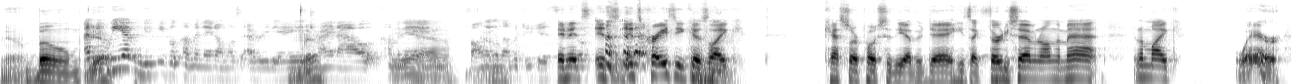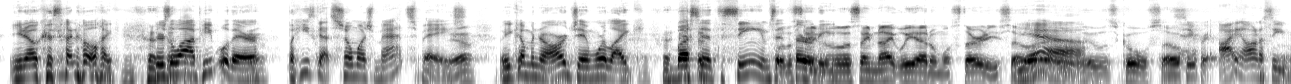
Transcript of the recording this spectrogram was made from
Yeah. boom. I mean, Yeah. we have new people coming in almost every day, Yeah. trying out, coming Yeah. in, falling in love with jujitsu. and it's it's it's crazy because like Kessler posted the other day, he's like 37 on the mat, and I'm like, where? You know, because I know like there's a lot of people there, but he's got so much mat space. Yeah. When you come into our gym, we're like busting at the seams well, at the 30. same well, the same night we had almost thirty. So Yeah. it, it was cool. So Super. I honestly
